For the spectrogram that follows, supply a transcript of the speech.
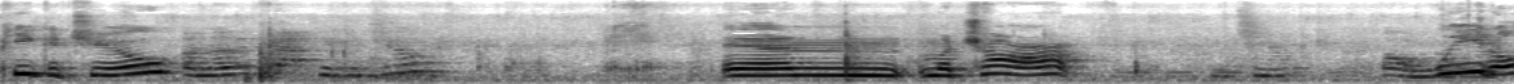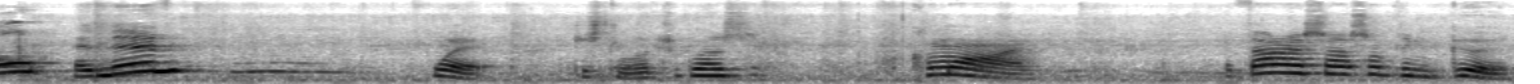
Pikachu Another fat Pikachu? and Machamp, Oh, Weedle, and then what? Just Electabuzz? Come on. I thought I saw something good.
